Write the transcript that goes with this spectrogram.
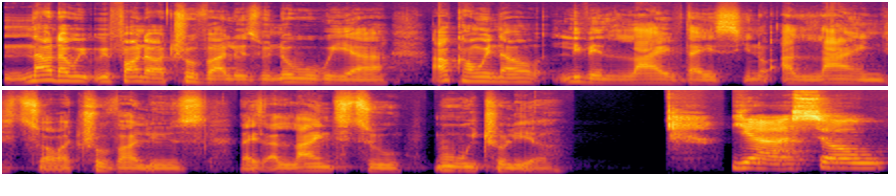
Now that we, we found our true values, we know who we are. How can we now live a life that is, you know, aligned to our true values, that is aligned to who we truly are? Yeah. So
